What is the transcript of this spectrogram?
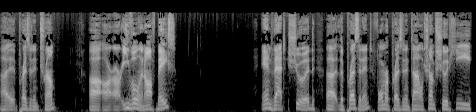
uh, President Trump uh, are, are evil and off base and that should uh, the president, former President Donald Trump, should he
